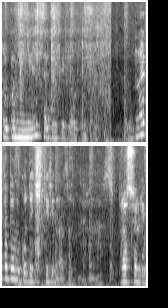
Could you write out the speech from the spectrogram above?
То ко мне милиция приходила, еще. Но это было года четыре назад, наверное. Спрашивали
